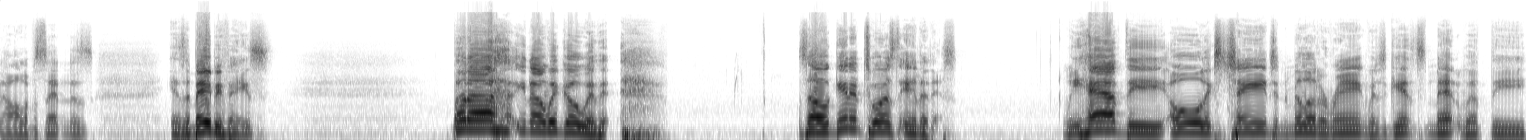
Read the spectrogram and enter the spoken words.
know, all of a sudden is is a baby face. But uh, you know, we go with it. So getting towards the end of this, we have the old exchange in the middle of the ring, which gets met with the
